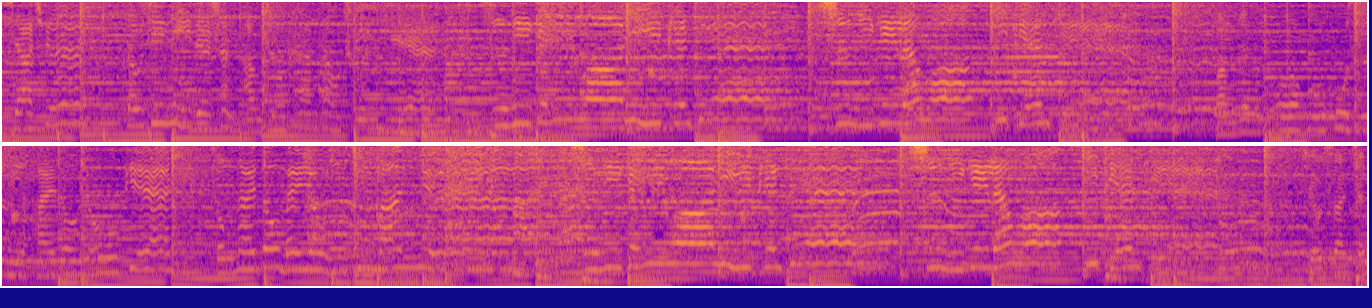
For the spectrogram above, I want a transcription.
下雪，走进你的身旁就看到春天。是你给我一片天，是你给了我一片天。放任我五湖四海都游遍，从来都没有一句埋怨。是你给我一片天。是你给了我一片天，就算整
